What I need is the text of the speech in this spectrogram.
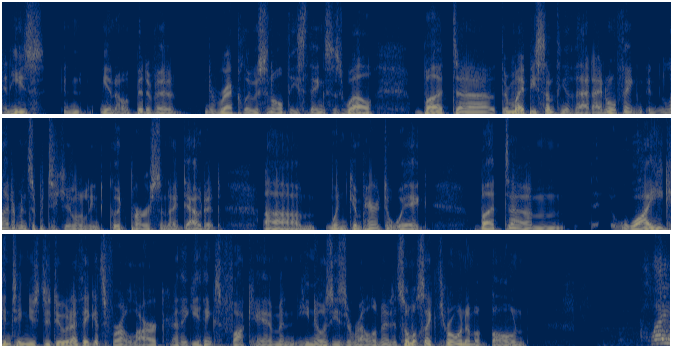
and he's you know a bit of a recluse and all these things as well. But uh, there might be something to that. I don't think Letterman's a particularly good person. I doubt it um, when compared to Wig. But um, why he continues to do it, I think it's for a lark. I think he thinks fuck him, and he knows he's irrelevant. It's almost like throwing him a bone. Play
